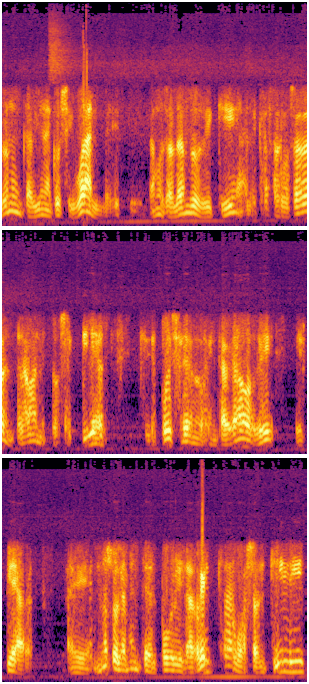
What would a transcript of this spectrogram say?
pero nunca había una cosa igual. Este, estamos hablando de que a la Casa Rosada entraban estos espías que después eran los encargados de espiar eh, no solamente al pueblo y la recta, o a Santilli,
